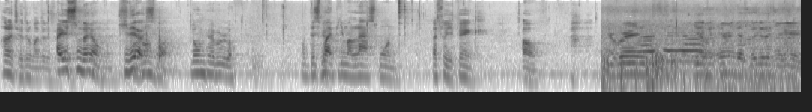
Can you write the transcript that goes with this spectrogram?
하나 제대로 만들어줘. 알겠습니다 형. 기대하겠습니다. 너무 배불러. This might be my last one. That's what you think. Oh. You're wearing. You have an earring that's bigger than your ear.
